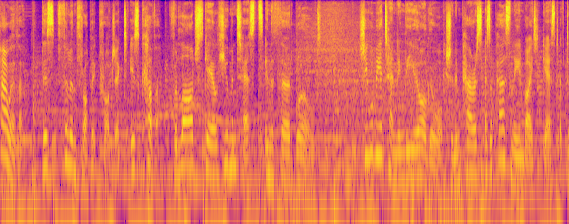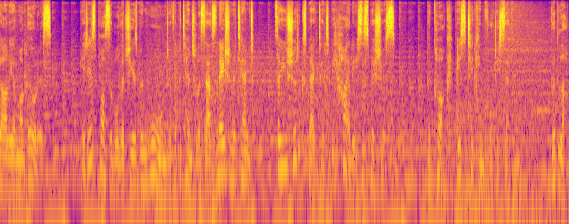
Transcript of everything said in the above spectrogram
However, this philanthropic project is cover for large-scale human tests in the Third World. She will be attending the Iago auction in Paris as a personally invited guest of Dalia Margolis. It is possible that she has been warned of a potential assassination attempt, so you should expect her to be highly suspicious. The clock is ticking, 47. Good luck.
